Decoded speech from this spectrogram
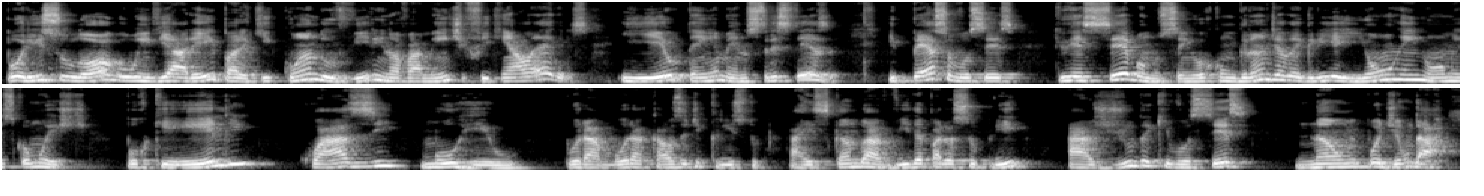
Por isso, logo o enviarei para que, quando virem novamente, fiquem alegres, e eu tenha menos tristeza. E peço a vocês que o recebam no Senhor com grande alegria e honrem homens como este, porque ele quase morreu por amor à causa de Cristo, arriscando a vida para suprir a ajuda que vocês não me podiam dar.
